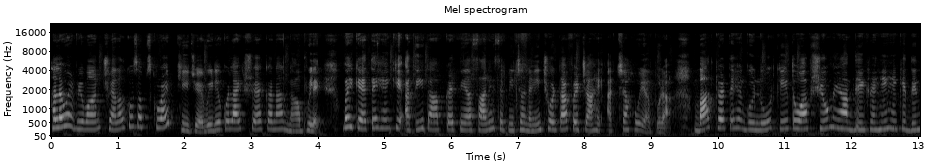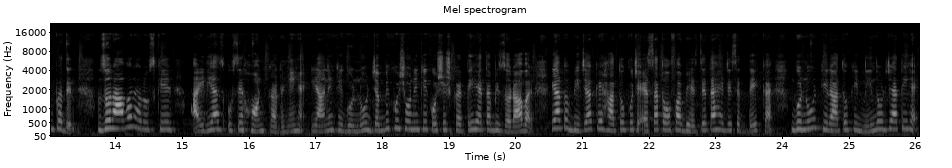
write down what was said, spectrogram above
हेलो एवरीवन चैनल को सब्सक्राइब कीजिए वीडियो को लाइक शेयर करना ना भूलें। भाई कहते हैं कि अतीत आपका इतनी आसानी से पीछा नहीं छोड़ता, फिर चाहे अच्छा हो या बुरा। बात करते हैं गुरनूर की तो आप शो में आप देख रहे हैं कि दिन पर दिन जोरावर और उसके आइडियाज़ उसे हॉन्ट कर रहे हैं। यानी कि गुरनूर जब भी खुश होने की कोशिश करती है, तभी जोरावर या तो बीजा के हाथों कुछ ऐसा तोहफा भेज देता है, जिसे देखकर गुरनूर की रातों की नींद उड़ जाती है।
